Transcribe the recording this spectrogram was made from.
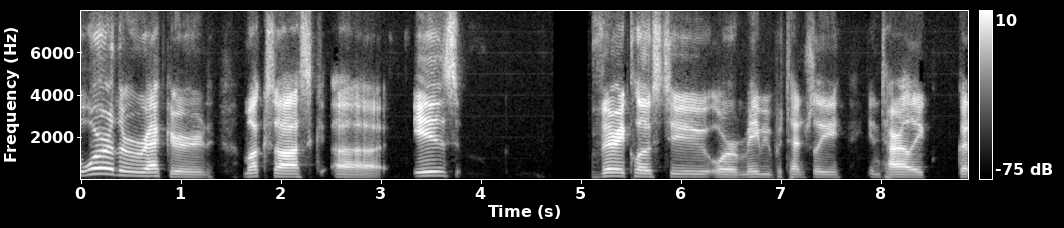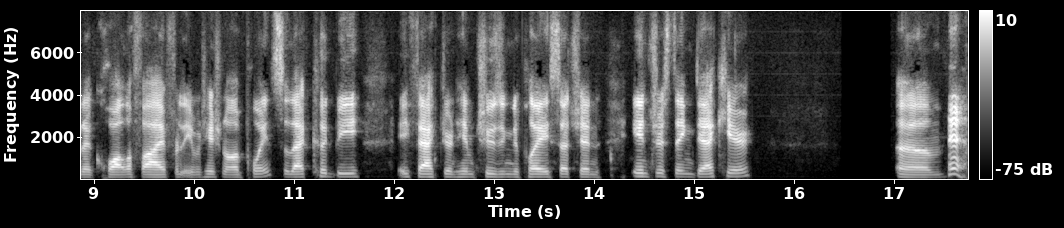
for the record, Muxosk uh, is very close to, or maybe potentially entirely going to qualify for the Invitational on points. So that could be a factor in him choosing to play such an interesting deck here. Um, Yeah.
